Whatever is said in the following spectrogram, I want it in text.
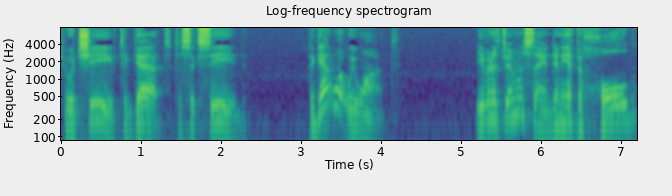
to achieve, to get, to succeed, to get what we want. Even as Jim was saying, didn't he have to hold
